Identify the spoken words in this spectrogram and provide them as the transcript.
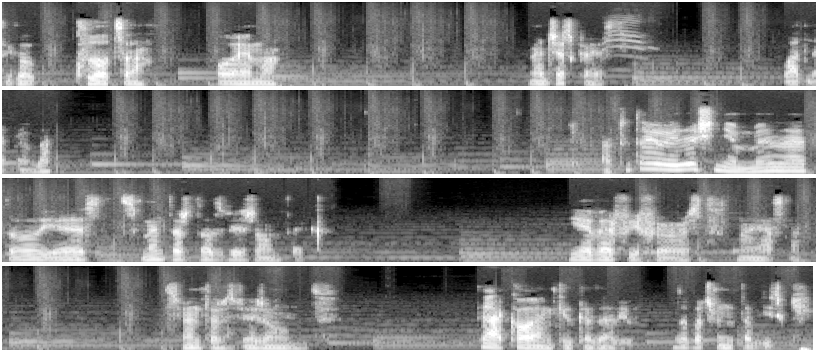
tego kloca Oema. Na jest. Ładne, prawda? A tutaj, o ile się nie mylę, to jest cmentarz dla zwierzątek. I Everfree First, no jasne. Cmentarz zwierząt. Tak, kołem kilka zabił. Zobaczmy na tabliczki.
